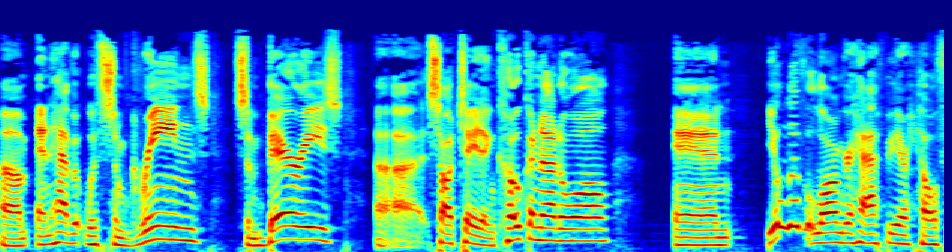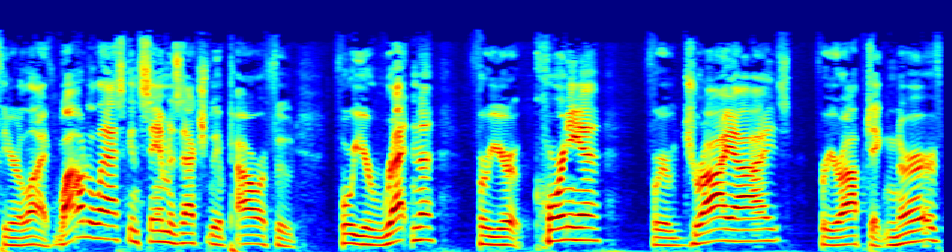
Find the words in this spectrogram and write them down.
um, and have it with some greens, some berries, uh, sauteed in coconut oil, and you'll live a longer, happier, healthier life. Wild Alaskan salmon is actually a power food for your retina, for your cornea, for your dry eyes, for your optic nerve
